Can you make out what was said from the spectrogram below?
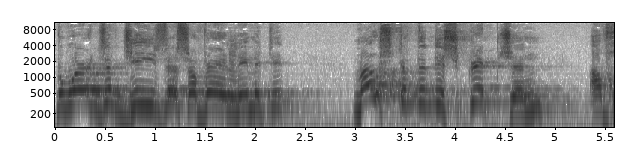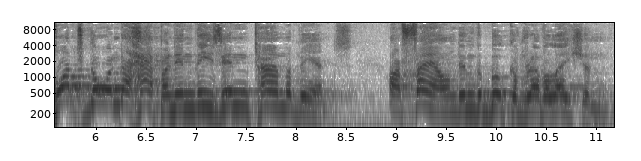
The words of Jesus are very limited. Most of the description of what's going to happen in these end time events are found in the book of Revelation.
